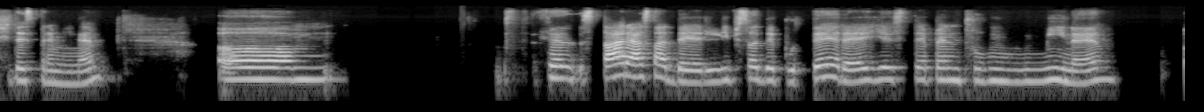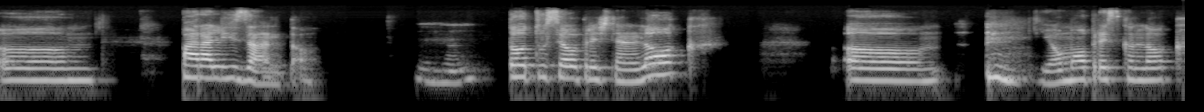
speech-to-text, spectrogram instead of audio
și despre mine. Starea asta de lipsă de putere este pentru mine paralizantă. Mm-hmm. Totul se oprește în loc, eu mă opresc în loc,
